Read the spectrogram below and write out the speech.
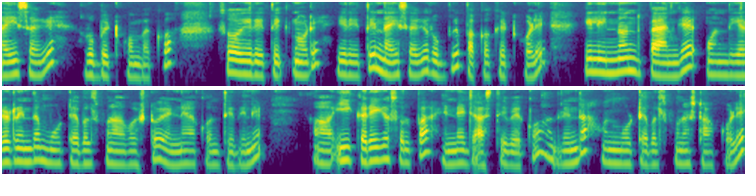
ನೈಸಾಗಿ ರುಬ್ಬಿಟ್ಕೊಬೇಕು. ಸೊ ಈ ರೀತಿ ನೋಡಿ, ಈ ರೀತಿ ನೈಸಾಗಿ ರುಬ್ಬಿ ಪಕ್ಕಕ್ಕೆ ಇಟ್ಕೊಳ್ಳಿ. ಇಲ್ಲಿ ಇನ್ನೊಂದು ಪ್ಯಾನ್ಗೆ ಒಂದು ಎರಡರಿಂದ ಮೂರು ಟೇಬಲ್ ಸ್ಪೂನ್ ಆಗುವಷ್ಟು ಎಣ್ಣೆ ಹಾಕ್ಕೊತಿದ್ದೀನಿ. ಈ ಕರಿಗೆ ಸ್ವಲ್ಪ ಎಣ್ಣೆ ಜಾಸ್ತಿ ಬೇಕು, ಅದರಿಂದ ಒಂದು ಮೂರು ಟೇಬಲ್ ಸ್ಪೂನಷ್ಟು ಹಾಕ್ಕೊಳ್ಳಿ.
